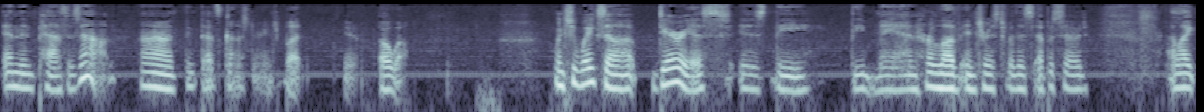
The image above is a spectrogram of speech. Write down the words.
and then passes out. I think that's kind of strange, but oh well. When she wakes up, Darius is the the man, her love interest for this episode. I like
